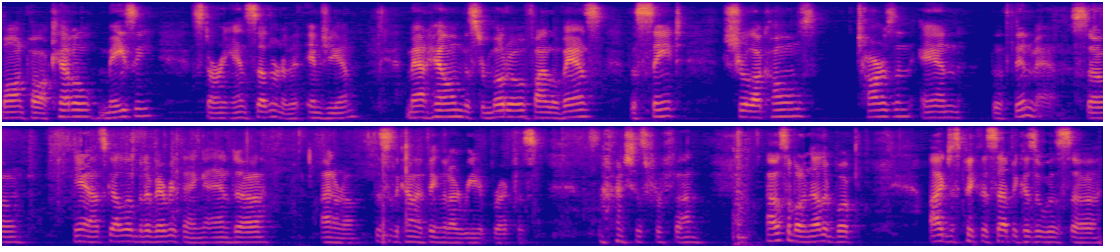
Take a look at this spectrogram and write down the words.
Ma and Pa Kettle, Maisie, starring Ann Sothern of MGM, Matt Helm, Mr. Moto, Philo Vance, The Saint, Sherlock Holmes, Tarzan, and The Thin Man. So, yeah, it's got a little bit of everything. And uh, I don't know. This is the kind of thing that I read at breakfast. It's just for fun. I also bought another book. I just picked this up because it was uh,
